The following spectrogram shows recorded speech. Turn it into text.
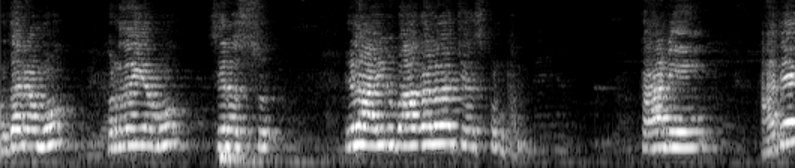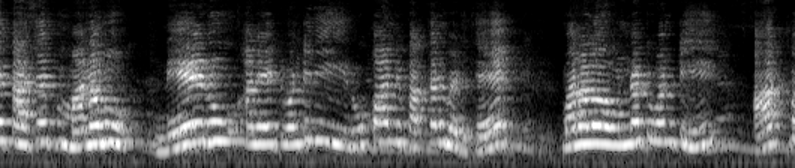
ఉదరము హృదయము శిరస్సు. ఇలా ఐదు భాగాలుగా చేసుకుంటాం. కానీ అదే కాసేపు మనము నేను అనేటువంటిది ఈ రూపాన్ని పక్కన పెడితే మనలో ఉన్నటువంటి ఆత్మ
